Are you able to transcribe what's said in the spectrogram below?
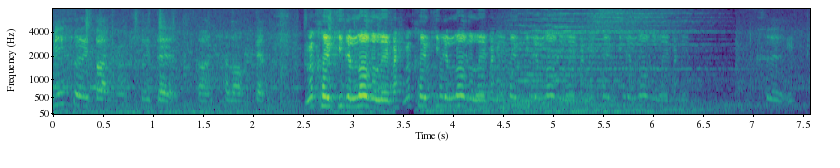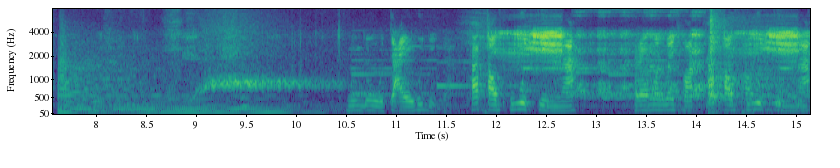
ไม่เคยตอนนั้นเคยแต่ตอนทะเลาะกันแล้วเคยคิดจะเลิกกันเลยไหมแล้วเคยคิดจะเลิกกันเลยไหมเคยคิดจะเลิกกันเลยไหมเคยคิดจะเลิกกันเลยไหมเคยมึงดูใจผู้หญิงอะถ้าเขาพูดจริงนะแสดงว่าไม่ช็อตถ้าเขาพูดจริงนะ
